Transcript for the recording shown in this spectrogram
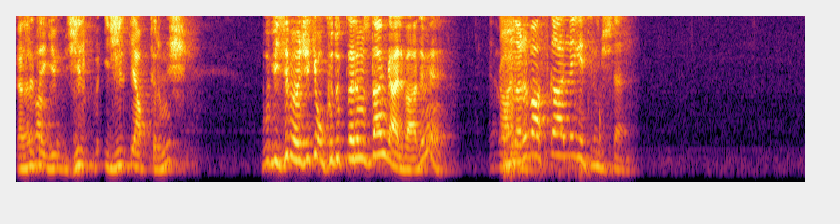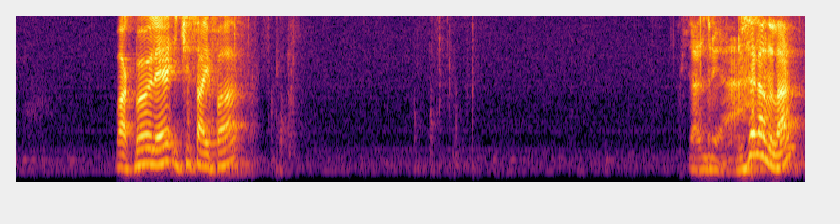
Gazete gibi cilt, cilt yaptırmış. Bu bizim önceki okuduklarımızdan galiba değil mi? Onları baskı haline getirmişler. Bak böyle iki sayfa. Güzeldir ya. Güzel anı lan.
